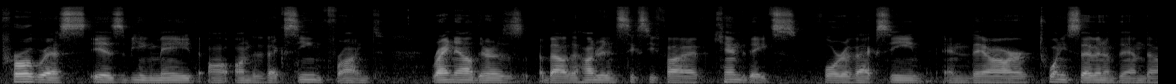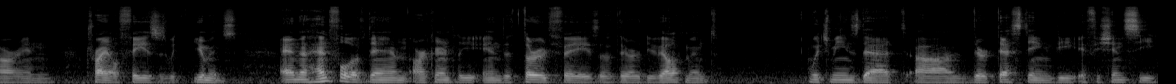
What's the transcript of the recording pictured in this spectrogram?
progress is being made on, on the vaccine front. Right now, there's about 165 candidates for a vaccine, and there are 27 of them that are in trial phases with humans. And a handful of them are currently in the third phase of their development, which means that uh, they're testing the efficiency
